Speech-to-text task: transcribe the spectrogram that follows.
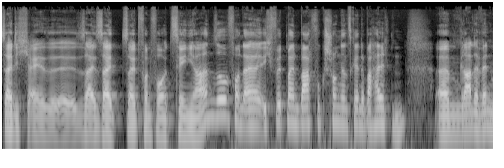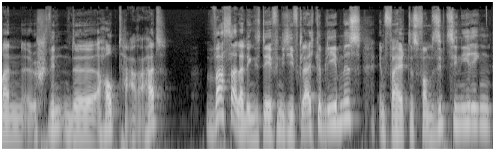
seit ich äh, seit, seit, seit von vor zehn Jahren so. Von daher, ich würde meinen Bartwuchs schon ganz gerne behalten. Ähm, Gerade wenn man schwindende Haupthaare hat. Was allerdings definitiv gleich geblieben ist, im Verhältnis vom 17-jährigen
